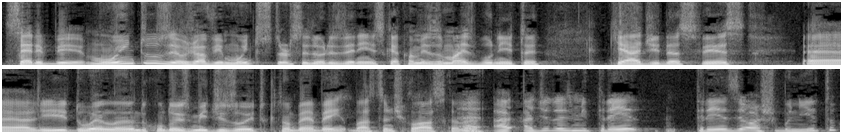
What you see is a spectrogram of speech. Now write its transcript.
Série B? Muitos, eu já vi muitos torcedores dizerem isso, que é a camisa mais bonita que a Adidas fez é, ali duelando com 2018, que também é bem bastante clássica, né? É, a, de 2013 eu acho bonito,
